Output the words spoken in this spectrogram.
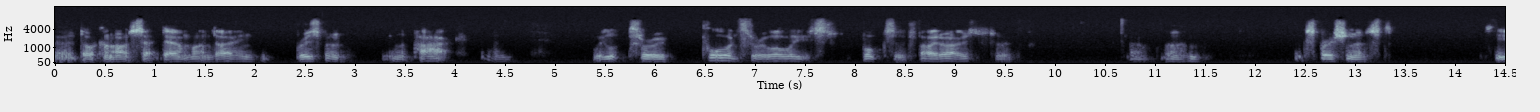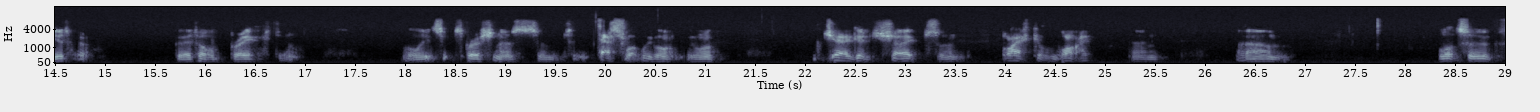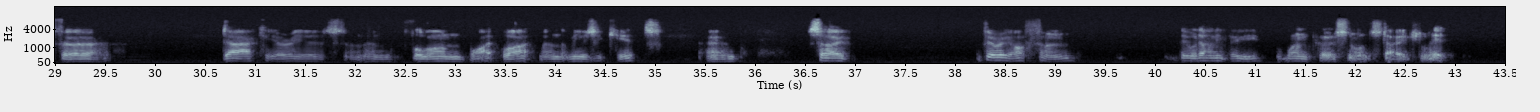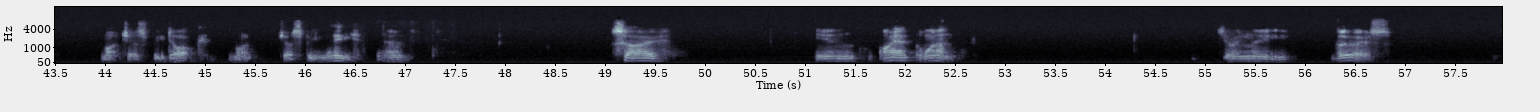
uh, Doc and I sat down one day in Brisbane in the park and we looked through, poured through all these books of photos of, of um, expressionist theatre, Bertolt Brecht, and all these expressionists, and that's what we want. We want jagged shapes and black and white, and um, lots of uh, dark areas, and then full-on white light when the music hits, and so very often there would only be one person on stage lit. Might just be Doc, might just be me. Um, so in I Am the One, during the verse,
